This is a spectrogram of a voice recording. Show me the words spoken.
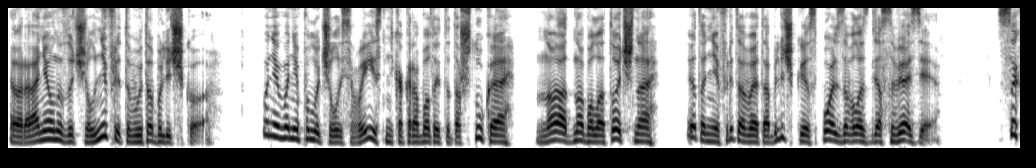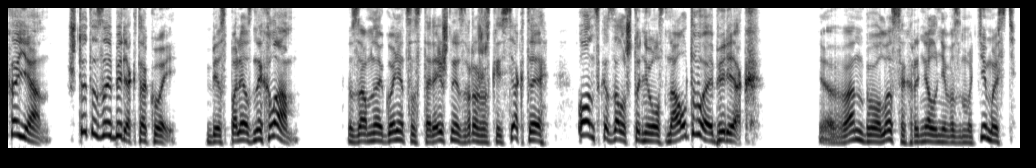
Ранее он изучил нефритовую табличку. У него не получилось выяснить, как работает эта штука, но одно было точно — эта нефритовая табличка использовалась для связи. «Сахаян, что это за оберег такой? Бесполезный хлам! За мной гонится старейшина из вражеской секты, он сказал, что не узнал твой оберег!» Ван Буэлэ сохранял невозмутимость,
